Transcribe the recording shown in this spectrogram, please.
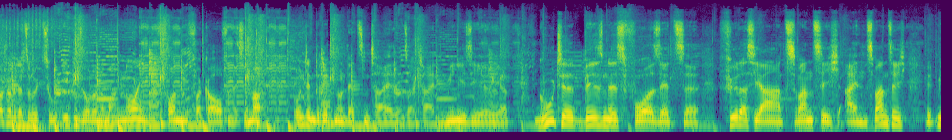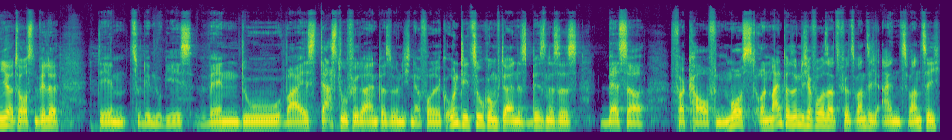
wir auch schon wieder zurück zu Episode Nummer 9 von Verkaufen ist immer und dem dritten und letzten Teil unserer kleinen Miniserie. Gute Business-Vorsätze für das Jahr 2021 mit mir, Thorsten Wille, dem, zu dem du gehst, wenn du weißt, dass du für deinen persönlichen Erfolg und die Zukunft deines Businesses besser verkaufen musst. Und mein persönlicher Vorsatz für 2021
